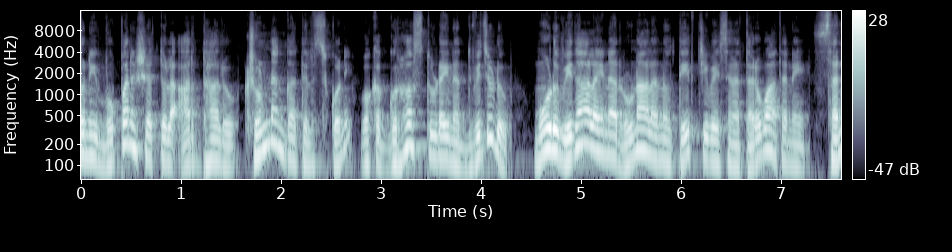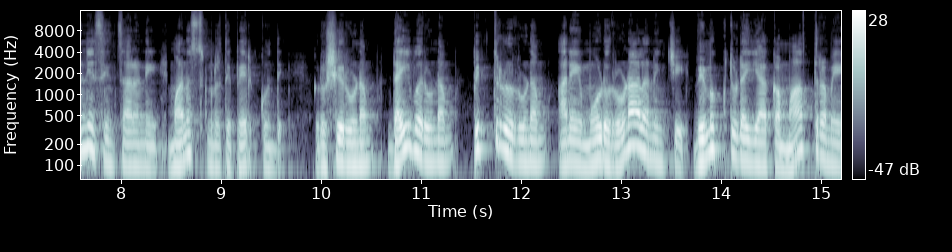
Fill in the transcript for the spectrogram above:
వేదాంతంలోని ఉపనిషత్తుల అర్థాలు క్షుణ్ణంగా తెలుసుకొని ఒక గృహస్థుడైన ద్విజుడు మూడు విధాలైన రుణాలను తీర్చివేసిన తరువాతనే సన్యసించాలని మనుస్మృతి పేర్కొంది. ఋషి రుణం దైవ రుణం పితృరుణం అనే మూడు రుణాల నుంచి విముక్తుడయ్యాక మాత్రమే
